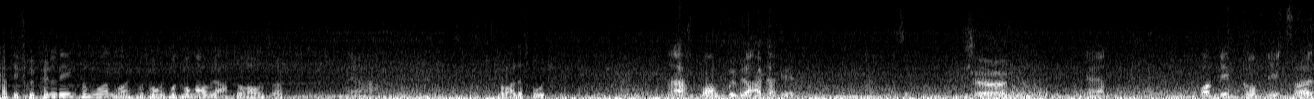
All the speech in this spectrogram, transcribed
Kannst dich früh pinnen legen für morgen? Ich muss morgen, ich muss morgen auch wieder 8 Uhr raus, wa? ja. Aber alles gut. Ach, morgen früh wieder Acker gehen. Also, Schön. ja. Von nichts kommt nichts, weil.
